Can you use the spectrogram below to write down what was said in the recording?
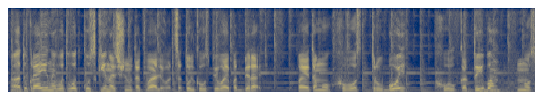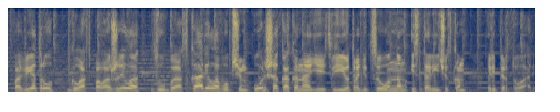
А от Украины вот-вот куски начнут отваливаться, только успевая подбирать. Поэтому хвост трубой, холка дыбом, нос по ветру, глаз положила, зубы оскалила, в общем, Польша, как она есть в ее традиционном историческом репертуаре.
